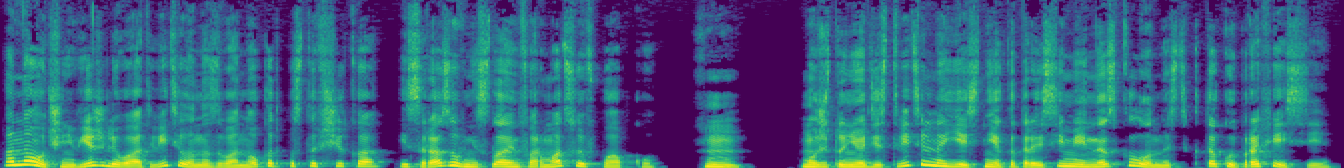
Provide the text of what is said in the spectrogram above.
Она очень вежливо ответила на звонок от поставщика и сразу внесла информацию в папку. Хм, может, у нее действительно есть некоторая семейная склонность к такой профессии?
